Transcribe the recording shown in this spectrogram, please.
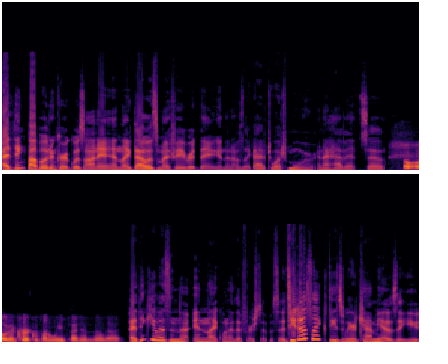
I think Bob Odenkirk was on it, and like that was my favorite thing. And then I was like, I have to watch more, and I haven't. So Oh, Odenkirk was on Weeds. I didn't know that. I think he was in the in like one of the first episodes. He does like these weird cameos that you,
